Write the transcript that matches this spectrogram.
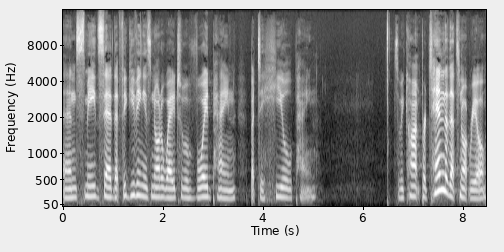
And Smedes said that forgiving is not a way to avoid pain, but to heal pain. So we can't pretend that that's not real,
